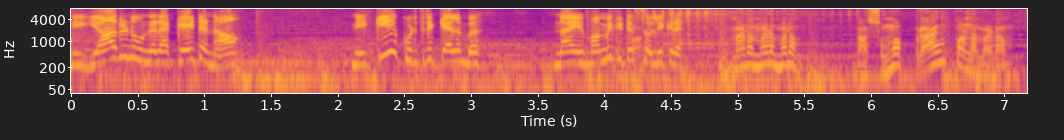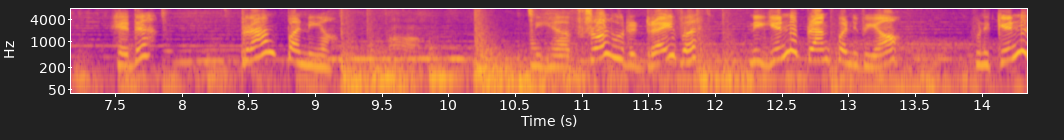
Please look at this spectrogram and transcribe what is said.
நீ யாருன்னு உன்னை நான் கேட்டேனா? நீ கீழே கொடுத்துட்டு கிளம்பு. நான் என் மம்மி கிட்ட சொல்லிக்கிறேன். Madam madam madam. நான் சும்மா ப்ராங்க் பண்ணேன் மேடம். எது? பிராங்க் பண்ணியா? நீ ஆஃப்டர் ஆல் ஒரு டிரைவர் நீ என்ன பிராங்க் பண்ணுவியா? உனக்கு என்ன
